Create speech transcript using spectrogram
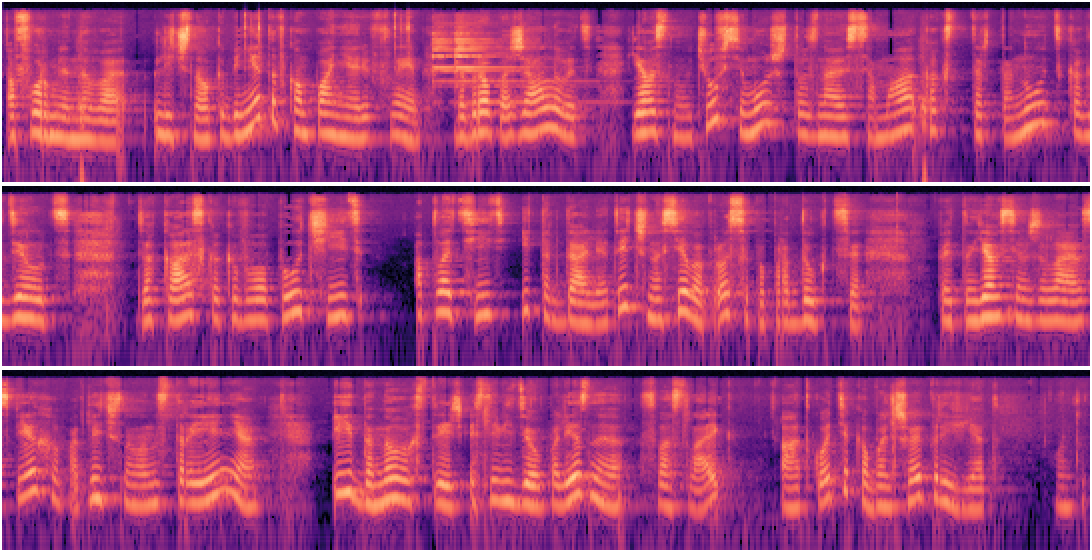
оформленного личного кабинета в компании oriflame добро пожаловать! Я вас научу всему что знаю сама как стартануть как делать заказ как его получить оплатить и так далее. Отвечу на все вопросы по продукции. Поэтому я всем желаю успехов отличного настроения и до новых встреч! Если видео полезное с вас лайк а от котика большой привет. Он тут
